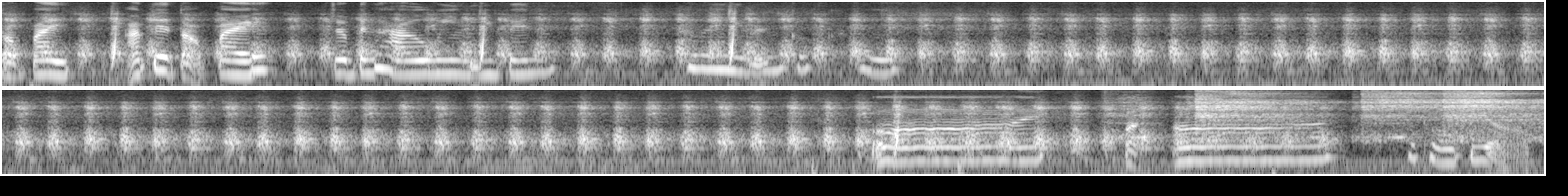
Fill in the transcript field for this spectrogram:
ต่อไป อัปเดตต่อไปจะเป็นฮาโลวีนอีเวนต์ ฮาโลวีนอีเวนก็คือโอ้ยปะโอ้ยโทรเปี่ยวไป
